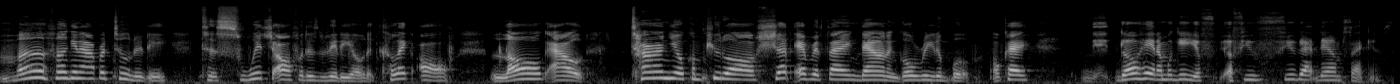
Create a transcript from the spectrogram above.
motherfucking opportunity to switch off of this video, to click off, log out, turn your computer off, shut everything down, and go read a book. Okay? Go ahead. I'm gonna give you a, few few goddamn seconds.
